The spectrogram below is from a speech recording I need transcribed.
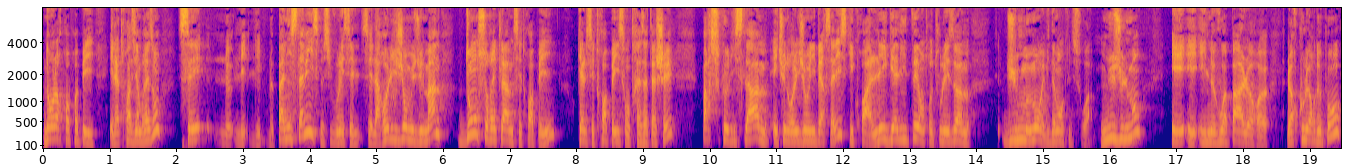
dans leur propre pays. Et la troisième raison, c'est le, le pan-islamisme, si vous voulez. C'est la religion musulmane dont se réclament ces trois pays, auxquels ces trois pays sont très attachés, parce que l'islam est une religion universaliste qui croit à l'égalité entre tous les hommes, du moment évidemment qu'ils soient musulmans et, ils ne voient pas leur, euh, leur couleur de peau.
